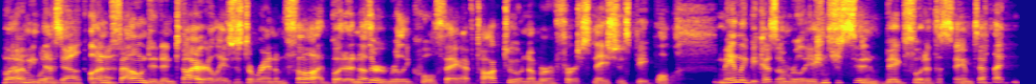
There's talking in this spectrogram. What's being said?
But I, I mean, that's doubt that. unfounded entirely. It's just a random thought. But another really cool thing, I've talked to a number of First Nations people, mainly because I'm really interested in Bigfoot at the same time.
